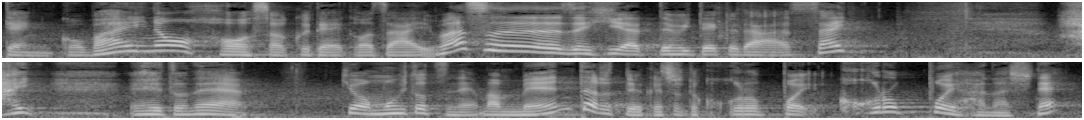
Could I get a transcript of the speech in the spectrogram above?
1.5倍の法則でございます。ぜひやってみてください。はい。えっ、ー、とね、今日もう一つね、まあメンタルというかちょっと心っぽい、心っぽい話ね。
